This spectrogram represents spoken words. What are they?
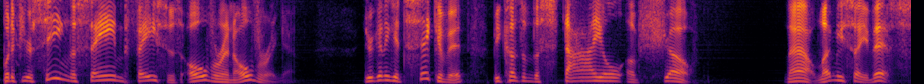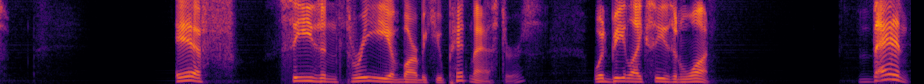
But if you're seeing the same faces over and over again, you're going to get sick of it because of the style of show. Now, let me say this. If season three of Barbecue Pitmasters would be like season one, then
